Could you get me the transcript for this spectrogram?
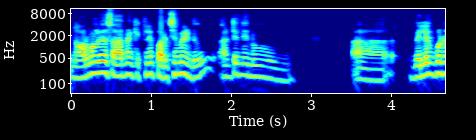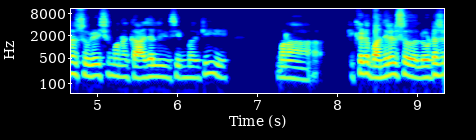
నార్మల్గా సార్ నాకు ఇట్లనే పరిచయం అంటే నేను ఆ బెల్లంకొండ సురేష్ మన కాజల్ సినిమాకి మన ఇక్కడ బంజరల్స్ లోటస్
